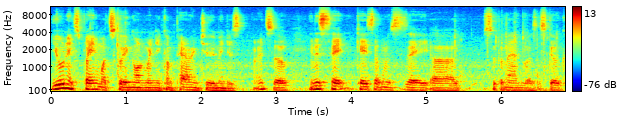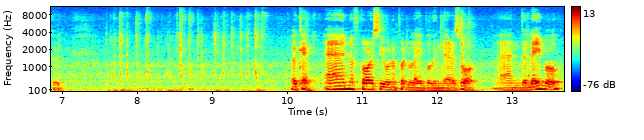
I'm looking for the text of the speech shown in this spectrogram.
you want to explain what's going on when you're comparing two images, right? So in this case, I'm going to say uh, Superman versus Goku. Okay, and of course you want to put a label in there as well. And the label,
